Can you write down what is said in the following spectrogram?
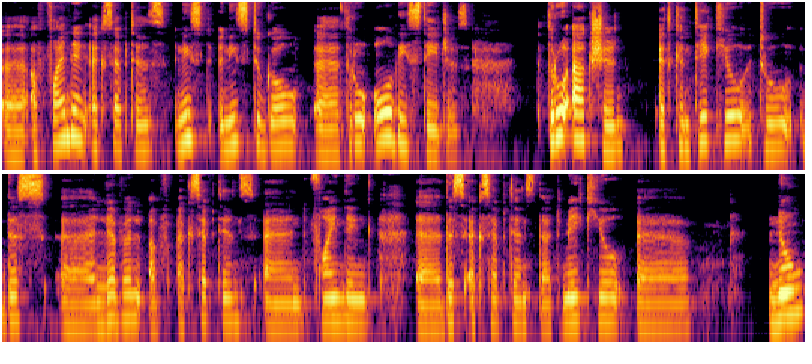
uh, of finding acceptance needs, needs to go uh, through all these stages through action, it can take you to this uh, level of acceptance and finding uh, this acceptance that make you uh, know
